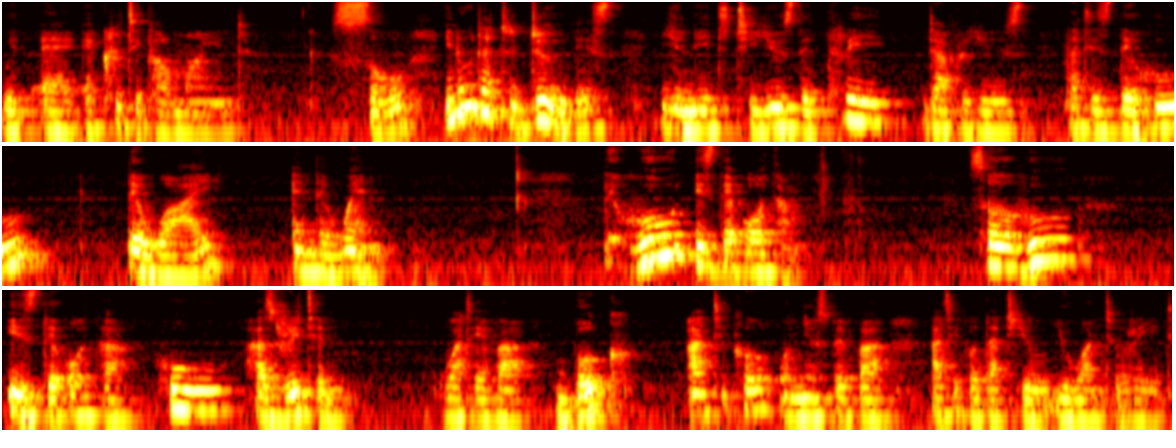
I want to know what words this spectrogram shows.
with a, a critical mind. So in order to do this, you need to use the three W's, that is the who, the why, and the when. The who is the author. So who is the author who has written whatever book, article, or newspaper article that you, you want to read?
